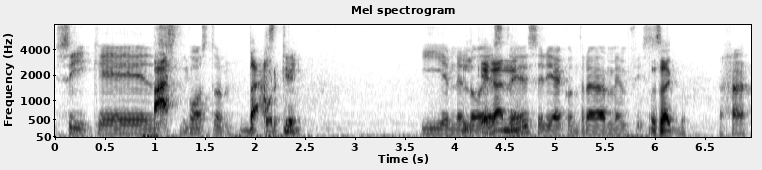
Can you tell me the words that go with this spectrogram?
Sí, que es Boston. Boston. ¿Por qué? Y en el, oeste gane. sería contra Memphis. Exacto. Ajá.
